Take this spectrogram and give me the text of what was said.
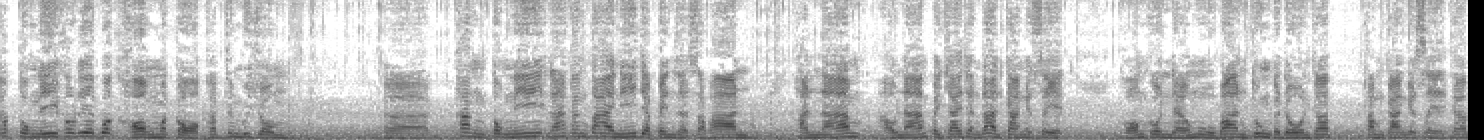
ครับ ตรงนี้เขาเรียกว่าคลองมะกอกครับท่านผู้ชมข้างตรงนี้นะข้างใต้นี้จะเป็นสะพานผันน้ำเอาน้ำไปใช้ทางด้านการเกษตร ของคนแถวหมู่บ้านทุ่งกระโดนครับทำการเกษตรครับ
